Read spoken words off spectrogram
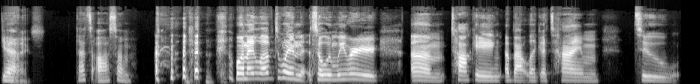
yeah. Nice. That's awesome. and I loved when so when we were um talking about like a time to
